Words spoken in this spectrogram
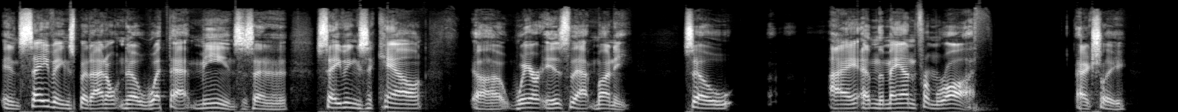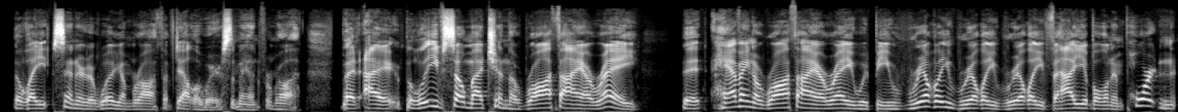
in savings, but I don't know what that means. Is that a savings account? Uh, where is that money? So I am the man from Roth. Actually, the late Senator William Roth of Delaware is the man from Roth. But I believe so much in the Roth IRA that having a Roth IRA would be really, really, really valuable and important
